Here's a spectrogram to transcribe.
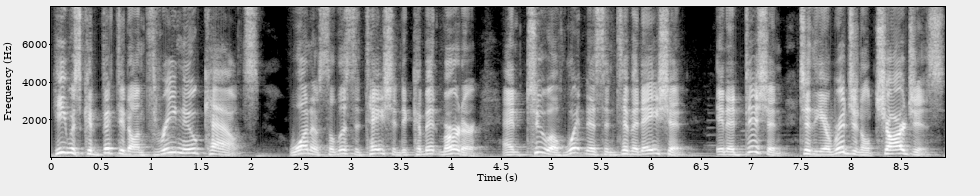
He was convicted on three new counts one of solicitation to commit murder and two of witness intimidation, in addition to the original charges.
